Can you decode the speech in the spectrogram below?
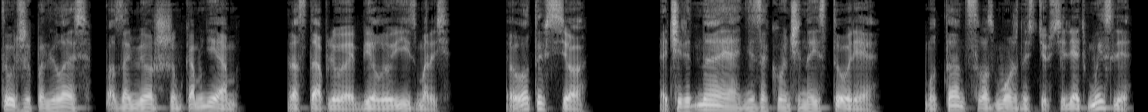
тут же полилась по замерзшим камням, растапливая белую изморозь. Вот и все. Очередная незаконченная история. Мутант с возможностью вселять мысли?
